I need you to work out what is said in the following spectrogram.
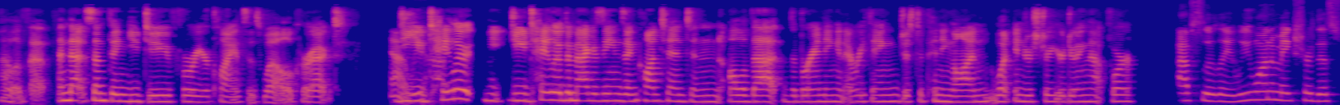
I love that, and that's something you do for your clients as well, correct? Yeah, do you tailor do you tailor the magazines and content and all of that, the branding and everything, just depending on what industry you're doing that for? Absolutely. We want to make sure this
